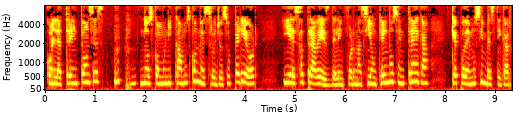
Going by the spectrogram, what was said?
Con la TRE entonces nos comunicamos con nuestro yo superior y es a través de la información que él nos entrega que podemos investigar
